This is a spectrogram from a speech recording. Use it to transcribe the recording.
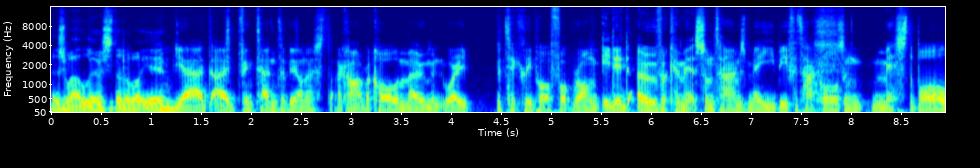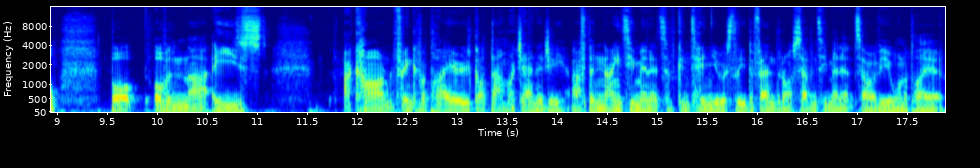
as well. Lewis, I don't know about you. Yeah, I, I think 10 to be honest. I can't recall a moment where he particularly put a foot wrong. He did overcommit sometimes, maybe for tackles and miss the ball. But other than that, he's. I can't think of a player who's got that much energy after 90 minutes of continuously defending, or 70 minutes, however you want to play it.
